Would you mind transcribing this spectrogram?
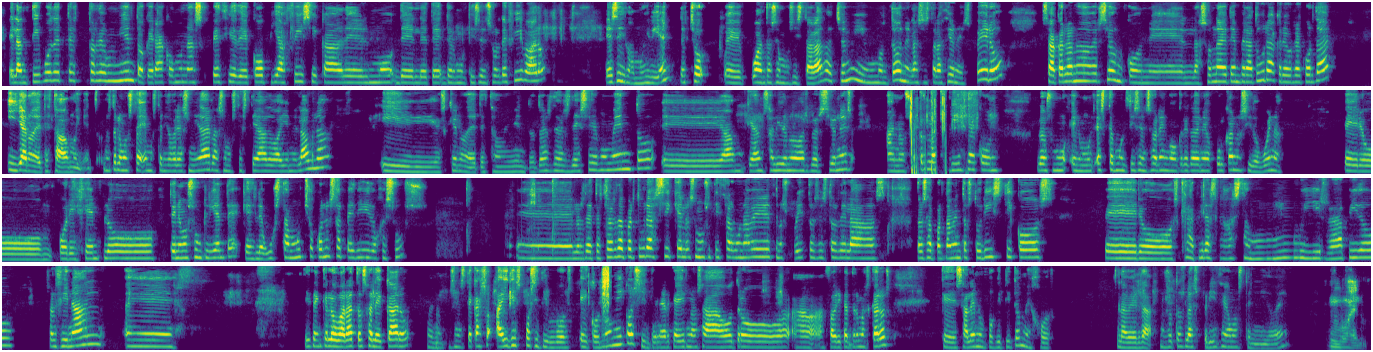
El antiguo detector de movimiento, que era como una especie de copia física del, del, multisensor de Fíbaro, ese iba muy bien. De hecho, eh, ¿cuántos hemos instalado? Chemi? Un montón en las instalaciones. Pero sacar la nueva versión con la sonda de temperatura, creo recordar, y ya no detectaba movimiento. Nosotros hemos, hemos, tenido varias unidades, las hemos testeado ahí en el aula y es que no detecta movimiento. Entonces, desde ese momento, eh, aunque han salido nuevas versiones, a nosotros la experiencia con los, este multisensor en concreto de Neoculca no ha sido buena. Pero, por ejemplo, tenemos un cliente que le gusta mucho. ¿Cuál nos ha pedido Jesús? Eh, los detectores de apertura sí que los hemos utilizado alguna vez en los proyectos estos de, las, los apartamentos turísticos, pero es que la pila se gasta muy rápido. al final, eh, dicen que lo barato sale caro. Bueno, pues en este caso hay dispositivos económicos, sin tener que irnos a otro, a fabricantes más caros, que salen un poquitito mejor. La verdad, nosotros la experiencia que hemos tenido, ¿eh? Bueno,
